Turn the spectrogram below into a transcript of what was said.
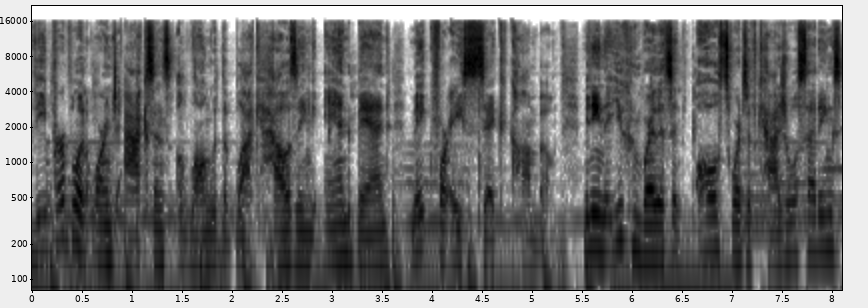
the purple and orange accents along with the black housing and band make for a sick combo, meaning that you can wear this in all sorts of casual settings,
